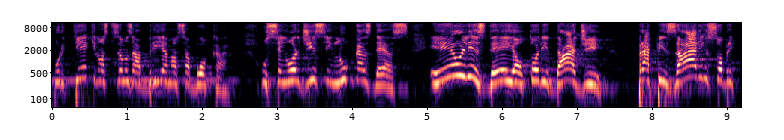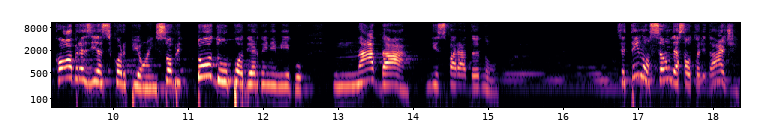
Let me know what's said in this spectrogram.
Por que, que nós precisamos abrir a nossa boca? O Senhor disse em Lucas 10: Eu lhes dei autoridade para pisarem sobre cobras e escorpiões, sobre todo o poder do inimigo. Nada lhes fará dano. Você tem noção dessa autoridade?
